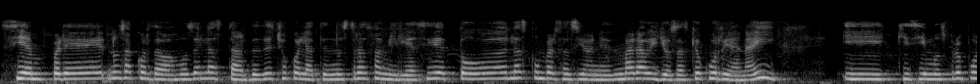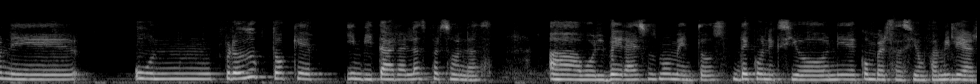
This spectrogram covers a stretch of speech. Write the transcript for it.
Siempre nos acordábamos de las tardes de chocolate en nuestras familias y de todas las conversaciones maravillosas que ocurrían ahí. Y quisimos proponer un producto que invitara a las personas a volver a esos momentos de conexión y de conversación familiar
